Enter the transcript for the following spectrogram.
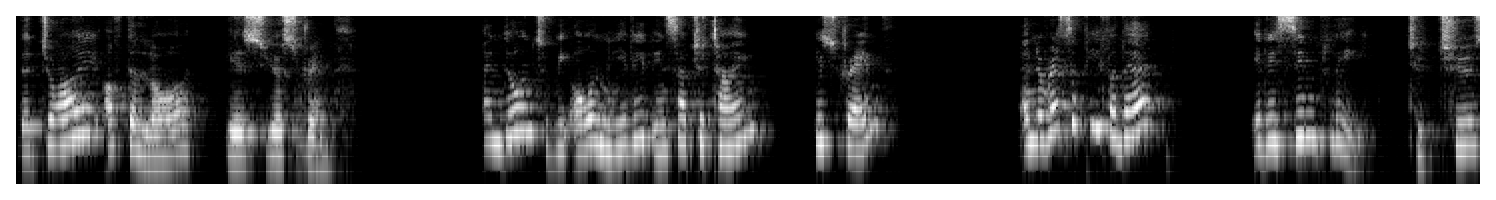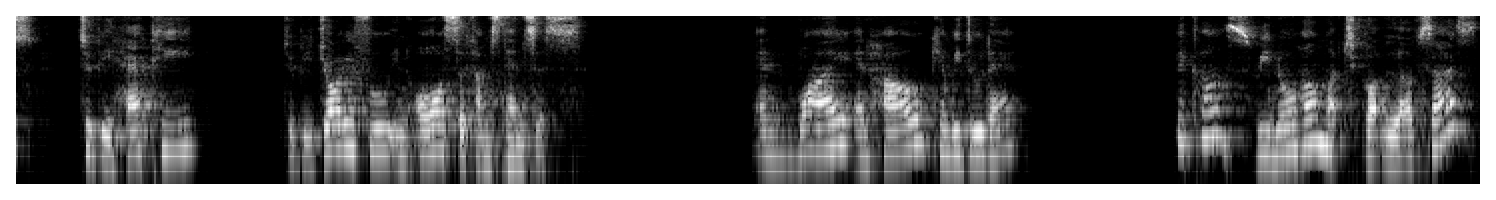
the joy of the Lord is your strength. And don't we all need it in such a time? His strength? And the recipe for that? It is simply to choose to be happy, to be joyful in all circumstances. And why and how can we do that? Because we know how much God loves us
